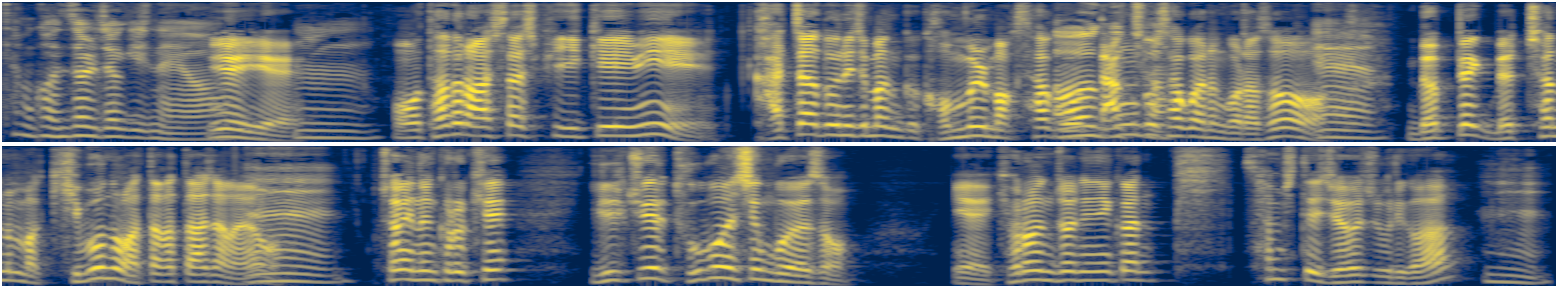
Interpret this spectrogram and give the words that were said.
참 건설적이네요. 예예. 음. 어 다들 아시다시피 이 게임이 가짜 돈이지만 그 건물 막 사고 어, 땅도 그쵸. 사고 하는 거라서 예. 몇백 몇천은 막 기본으로 왔다 갔다 하잖아요. 예. 저희는 그렇게 일주일에 두 번씩 모여서 예 결혼 전이니까 30대죠 우리가 예.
